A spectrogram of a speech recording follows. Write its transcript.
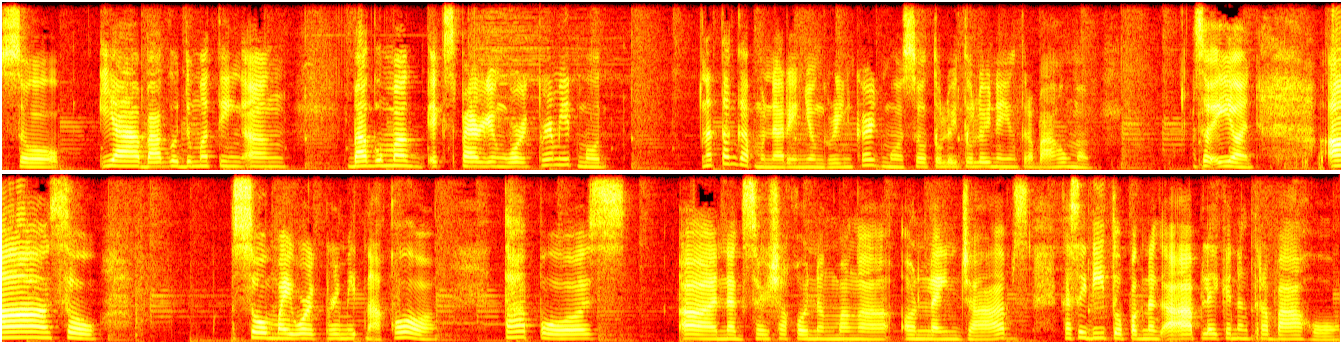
So, yeah, bago dumating ang, bago mag-expire yung work permit mo, natanggap mo na rin yung green card mo. So, tuloy-tuloy na yung trabaho mo. So, iyon. Uh, so, so, may work permit na ako. Tapos, uh, nag-search ako ng mga online jobs. Kasi dito, pag nag-a-apply ka ng trabaho,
